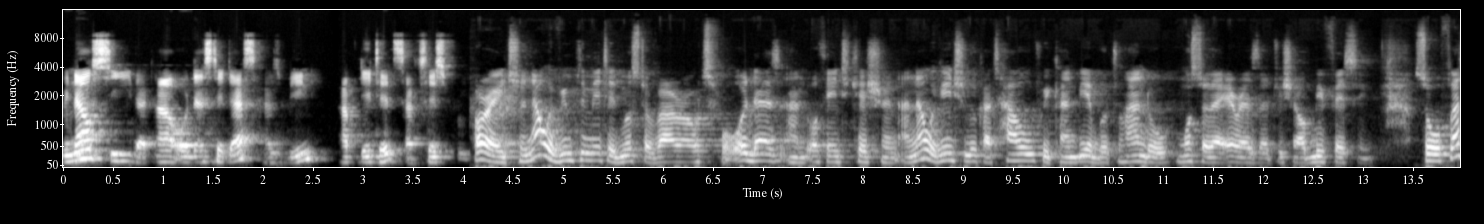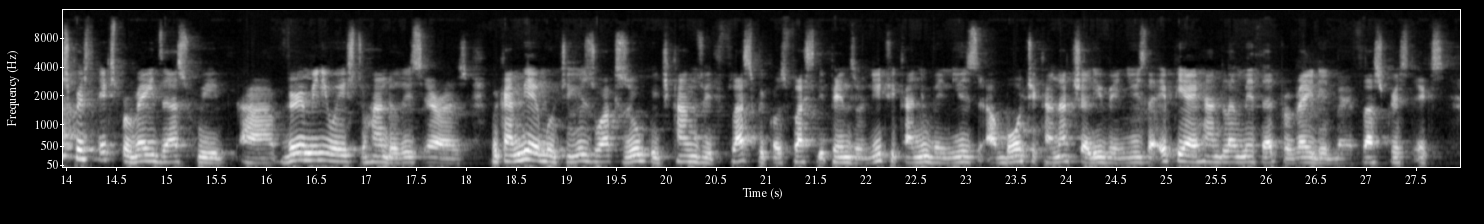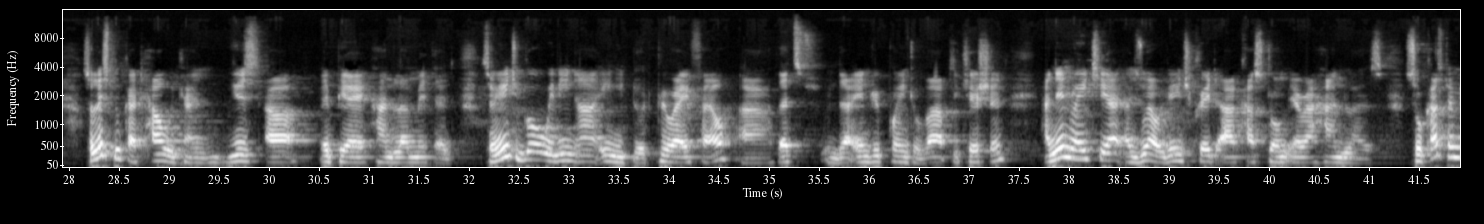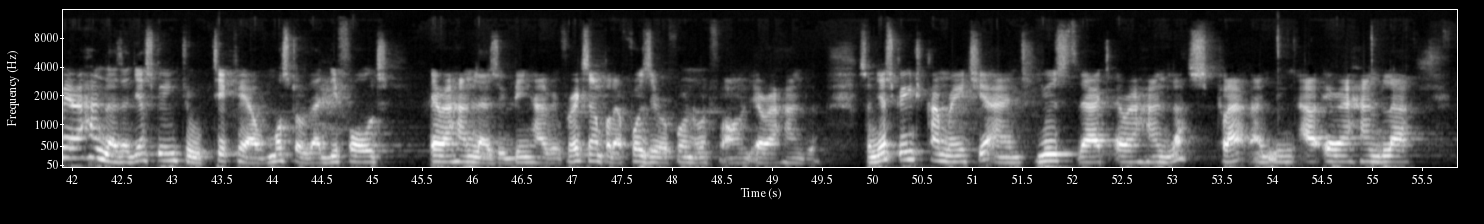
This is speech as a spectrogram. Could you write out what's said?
we now see that our order status has been updated successfully. Alright, so now we've implemented most of our routes for orders and authentication and now we're going to look at how we can be able to handle most of the errors that we shall be facing. So Flask-RESTX provides us with uh, very many ways to handle these errors. We can be able to use Werkzeug which comes with Flask because Flask depends on it. We can even use a bot, we can actually even use the API handler method provided by FlashCrest X. So let's look at how we can use our API handler method. So we need to go within our init.py file, uh, that's the entry point of our application. And then right here as well, we're going to create our custom error handlers. So custom error handlers are just going to take care of most of the default error handlers we've been having. For example, the 404 not found error handler. So I'm just going to come right here and use that error handler, I mean our error handler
